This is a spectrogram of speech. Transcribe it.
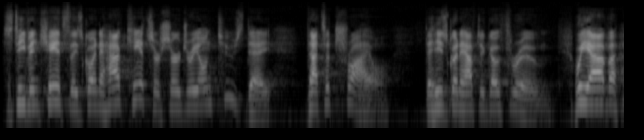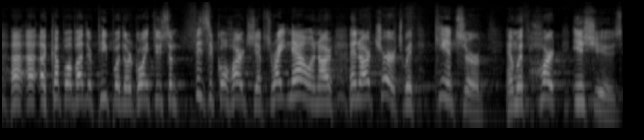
Stephen Chansley is going to have cancer surgery on Tuesday. That's a trial that he's going to have to go through. We have a, a, a, couple of other people that are going through some physical hardships right now in our, in our church with cancer and with heart issues.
